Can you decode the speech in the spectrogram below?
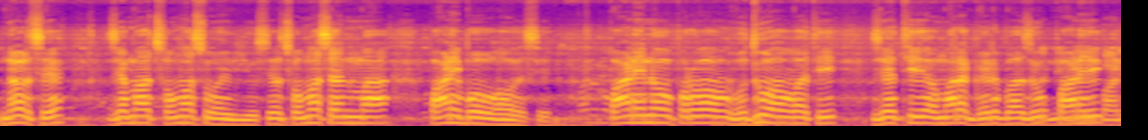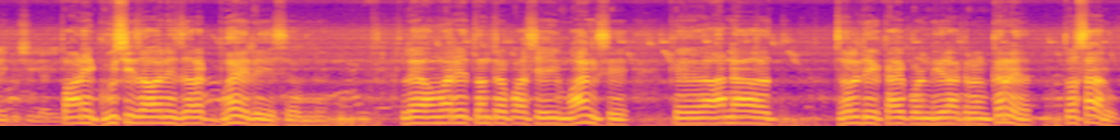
નળ છે જેમાં ચોમાસું આવી ગયું છે. ચોમાસામાં પાણી બહુ આવે છે. પાણીનો પ્રવાહ વધુ આવવાથી જેથી અમારા ઘર બાજુ પાણી પાણી ઘૂસી જવાની જરાક ભય રહે છે અમને. એટલે અમારી તંત્ર પાસે એવી માંગ છે કે આના જલ્દી કાંઈ પણ નિરાકરણ કરે તો સારું.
